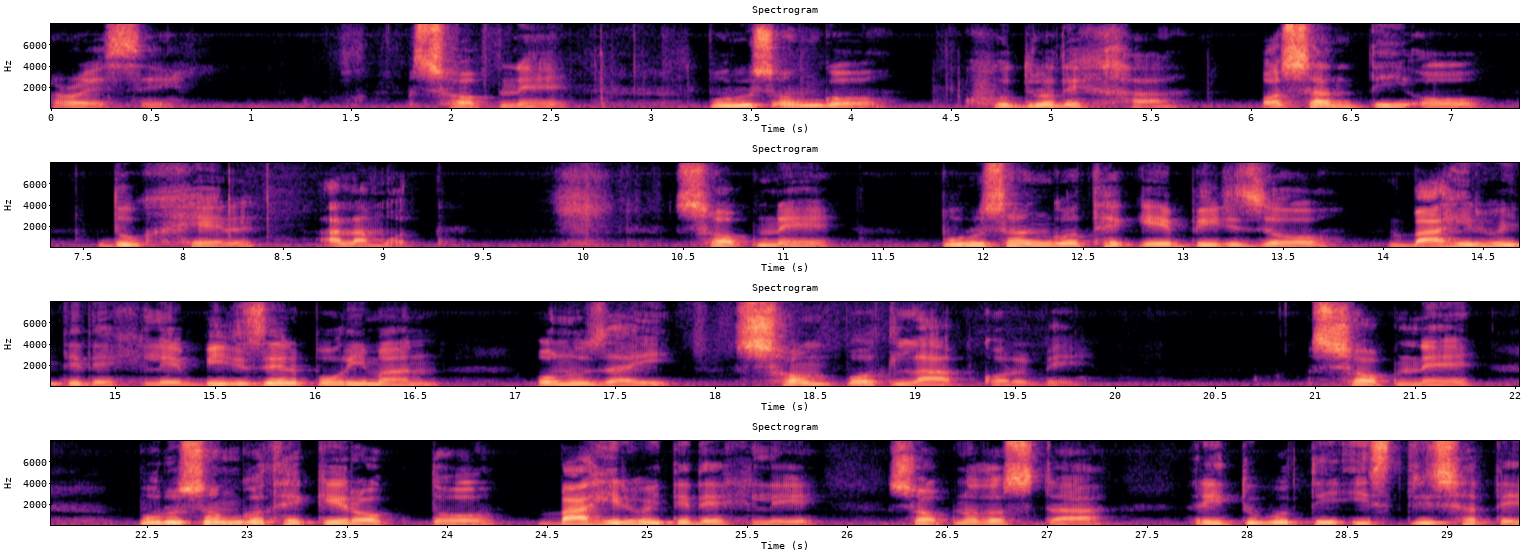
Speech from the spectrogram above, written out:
রয়েছে। স্বপ্নে পুরুষ অঙ্গ ক্ষুদ্র দেখা, অশান্তি ও দুঃখের আলামত। স্বপ্নে পুরুষাঙ্গ থেকে বীর্য বাহির হইতে দেখলে বীর্যের পরিমাণ অনুযায়ী সম্পদ লাভ করবে স্বপ্নে পুরুষঙ্গ থেকে রক্ত বাহির হইতে দেখলে স্বপ্নদষ্টা ঋতুবতী স্ত্রীর সাথে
